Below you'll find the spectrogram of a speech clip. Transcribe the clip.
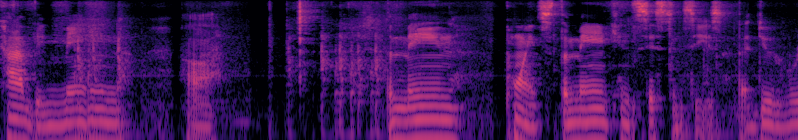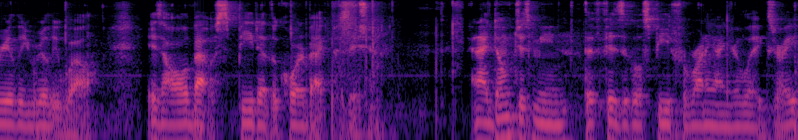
kind of the main, uh, the main points, the main consistencies that do really, really well is all about speed at the quarterback position. And I don't just mean the physical speed for running on your legs, right?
